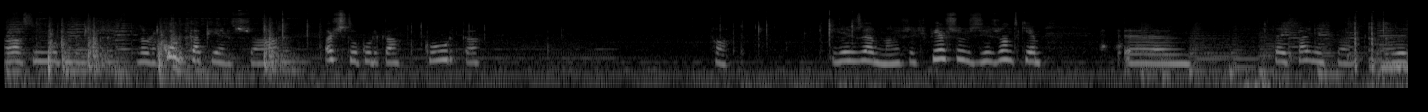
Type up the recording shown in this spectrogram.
A, w sumie mogę zrobić. Dobra, kurka pierwsza. Chodź tu, kurka. Kurka. O. Idziesz ze mną. Jesteś pierwszym zwierzątkiem em, tej fajnej farmy.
